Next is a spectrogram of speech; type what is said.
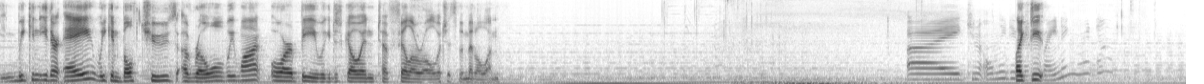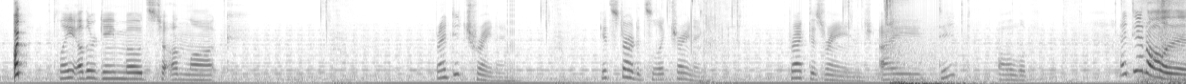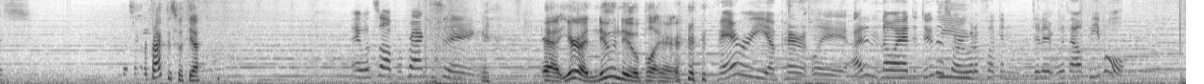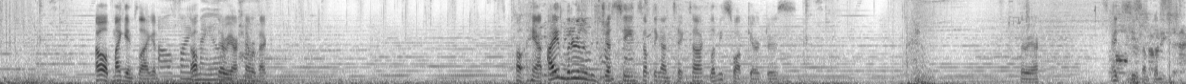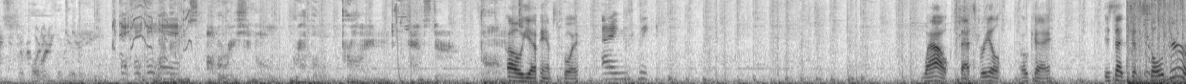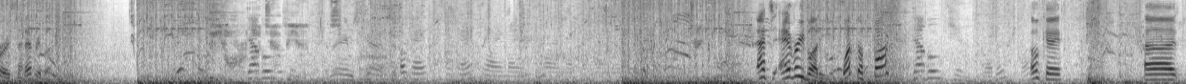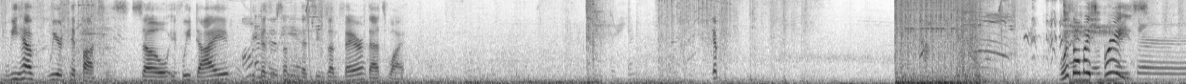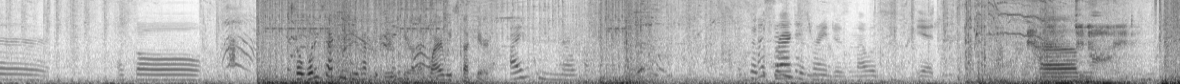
we can either A, we can both choose a role we want, or B, we can just go into fill a role, which is the middle one. I can only do Like, do you- training right now. What? Play other game modes to unlock. But I did training. Get started, select training. Practice range. I did all of. I did all of this. Guess I'm gonna practice with you. Hey, what's up? We're practicing. Yeah, you're a new new player. Very apparently. I didn't know I had to do this, or I would have fucking did it without people. oh, my game's lagging. I'll find oh, my there we own are. Now we're back. Oh, hang on. I literally was just seeing something on TikTok. Let me swap characters. There we are. I had to see something. Reporting for duty. Operational. Grapple. Prime. Hamster. Bomb. Oh, yeah, Hamster Boy. I'm weak. Wow, that's real. Okay. Is that just Soldier, or is that everybody? Double Champion. Okay. Okay. Why am I? Why That's everybody! What the fuck? double kill. Okay. Uh, we have weird hitboxes. So if we die because of something that seems unfair, that's why. Yep. Where's all my sprays? Let's go. So what exactly do you have to do here? Like, why are we stuck here? I have no fucking. It said the practice ranges, and that was it. Um,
